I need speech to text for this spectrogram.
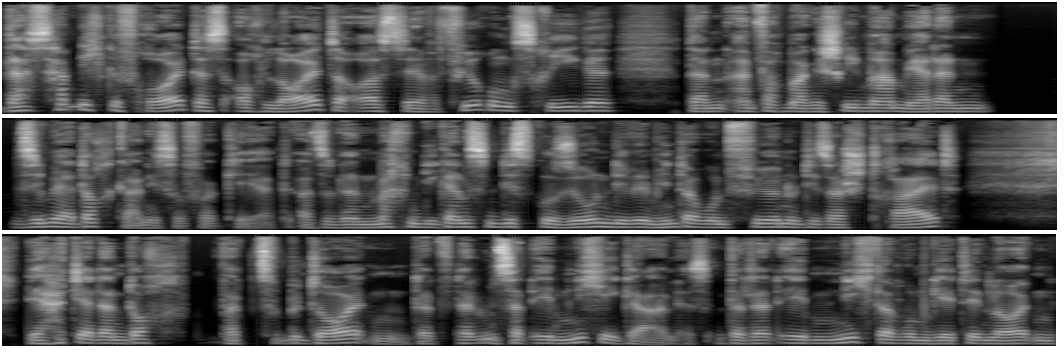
das hat mich gefreut, dass auch Leute aus der Führungsriege dann einfach mal geschrieben haben, ja, dann sind wir ja doch gar nicht so verkehrt. Also dann machen die ganzen Diskussionen, die wir im Hintergrund führen und dieser Streit, der hat ja dann doch was zu bedeuten, dass, dass uns das eben nicht egal ist und dass das eben nicht darum geht, den Leuten,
